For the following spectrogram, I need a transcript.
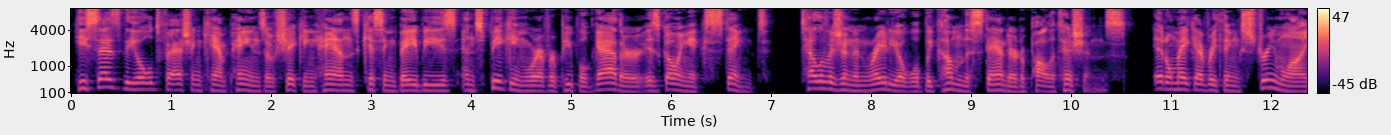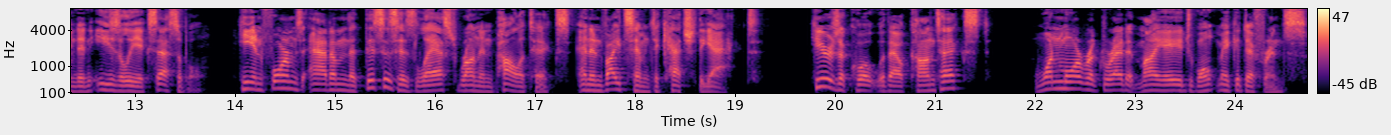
He says the old fashioned campaigns of shaking hands, kissing babies, and speaking wherever people gather is going extinct. Television and radio will become the standard of politicians. It'll make everything streamlined and easily accessible. He informs Adam that this is his last run in politics and invites him to catch the act. Here's a quote without context One more regret at my age won't make a difference.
